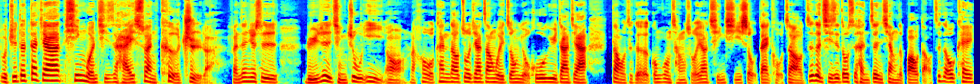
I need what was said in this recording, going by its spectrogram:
我觉得大家新闻其实还算克制啦，反正就是。旅日请注意哦，然后我看到作家张维中有呼吁大家到这个公共场所要勤洗手、戴口罩，这个其实都是很正向的报道，这个 OK。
